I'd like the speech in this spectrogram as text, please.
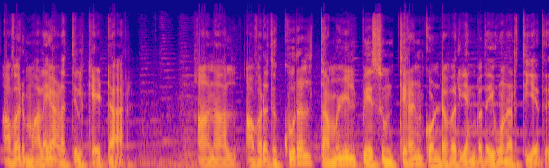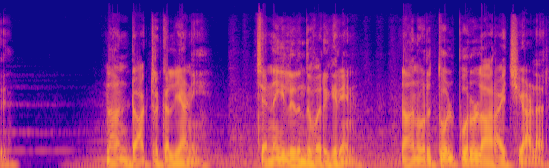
அவர் மலையாளத்தில் கேட்டார். ஆனால் அவரது குரல் தமிழில் பேசும் திறன் கொண்டவர் என்பதை உணர்த்தியது. நான் டாக்டர் கல்யாணி. சென்னையிலிருந்து வருகிறேன். நான் ஒரு தொல்பொருள் ஆராய்ச்சியாளர்.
